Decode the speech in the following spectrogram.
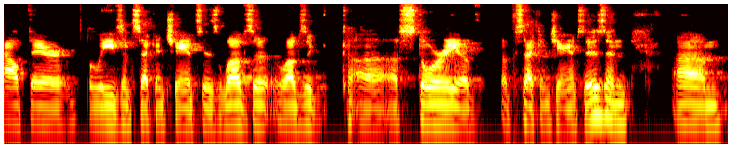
out there believes in second chances, loves a loves a, uh, a story of, of second chances, and um,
